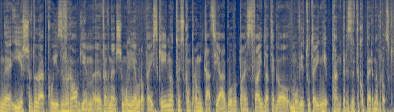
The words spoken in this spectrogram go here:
y, i jeszcze w dodatku jest wrogiem y, wewnętrznym Unii Europejskiej, no to jest kompromitacja głowy państwa i dlatego mówię tutaj nie pan prezydent, tylko Per Nawrocki.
